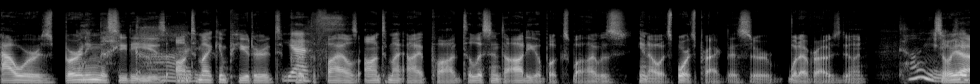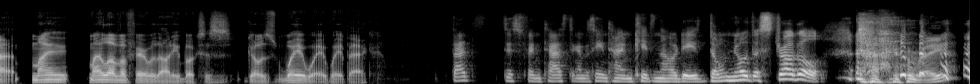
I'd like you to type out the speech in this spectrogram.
hours burning oh the CDs God. onto my computer to put the files onto my iPod to listen to audiobooks while I was, you know, at sports practice or whatever I was doing. telling you. So kid, yeah, my my love affair with audiobooks is goes way way way back. That's just fantastic. At the same time, kids nowadays don't know the struggle. right?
